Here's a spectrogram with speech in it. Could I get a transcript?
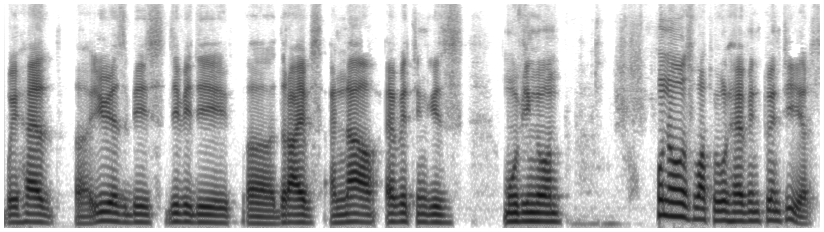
we had usbs uh, dvd uh, drives and now everything is moving on who knows what we will have in 20 years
